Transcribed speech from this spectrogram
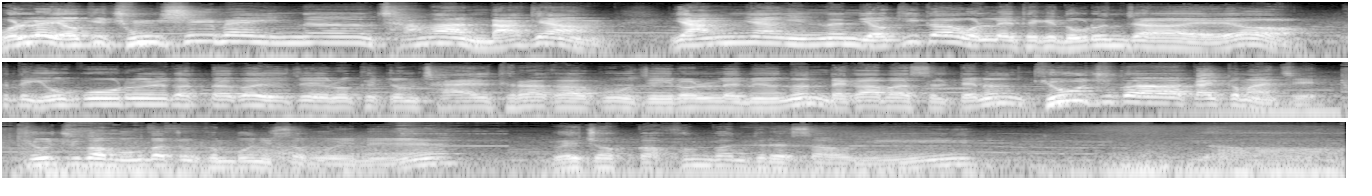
원래 여기 중심에 있는 장안, 낙양, 양양 있는 여기가 원래 되게 노른자예요. 근데 요거를 갖다가 이제 이렇게 좀 잘 들어가고 이제 이러려면은 내가 봤을 때는 교주가 깔끔하지. 교주가 뭔가 좀 근본 있어 보이네. 외적과 황관들의 싸움이. 이야.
